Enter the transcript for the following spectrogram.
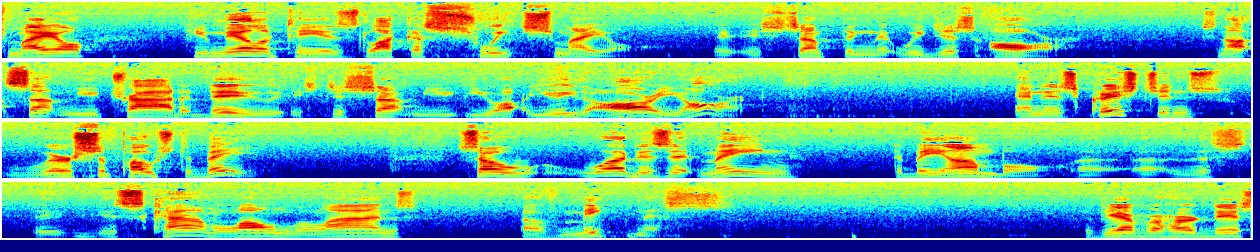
smell. Humility is like a sweet smell, it, it's something that we just are. It's not something you try to do, it's just something you, you, you either are or you aren't. And as Christians, we're supposed to be. So, what does it mean to be humble? Uh, uh, this, it's kind of along the lines of meekness. You ever heard this?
